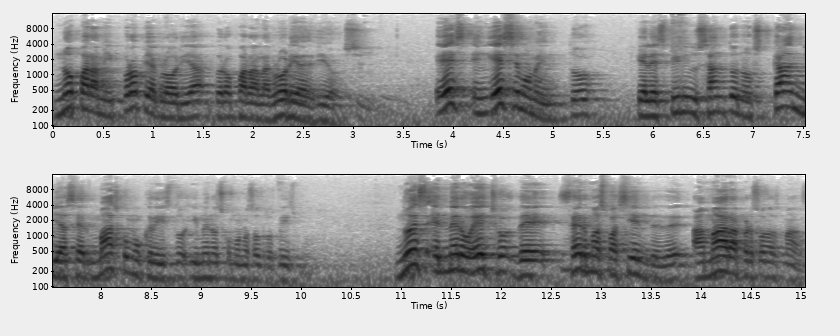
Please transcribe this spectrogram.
no para mi propia gloria, pero para la gloria de Dios. Es en ese momento que el Espíritu Santo nos cambia a ser más como Cristo y menos como nosotros mismos. No es el mero hecho de ser más paciente, de amar a personas más.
